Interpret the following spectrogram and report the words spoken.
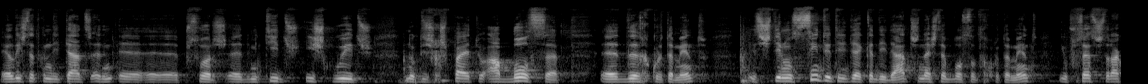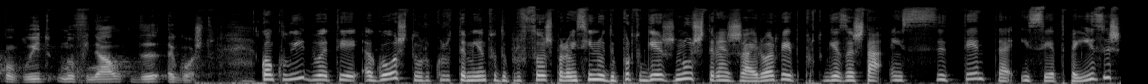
a lista de candidatos a, a, a professores admitidos e excluídos no que diz respeito à Bolsa eh, de recrutamento. Existiram 130 candidatos nesta bolsa de recrutamento e o processo estará concluído no final de agosto. Concluído até agosto o recrutamento de professores para o ensino de português no estrangeiro. A rede portuguesa está em 77 países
